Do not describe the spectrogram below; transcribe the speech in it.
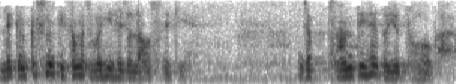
लेकिन कृष्ण की समझ वही है जो लाओस से की है। जब शांति है तो युद्ध होगा।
